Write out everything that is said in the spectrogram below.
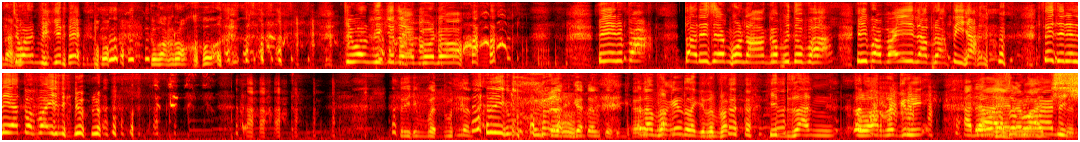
Heboh. Cuman bikin heboh. tukang rokok Cuman bikin heboh doang. Ini pak, tadi saya mau nangkep itu pak. Ini bapak ini nabrak tiang. saya jadi lihat bapak ini dulu. Ribet bener. Nabrak ini lagi nabrak hidran luar negeri. Ada langsung keluar mancur. di-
